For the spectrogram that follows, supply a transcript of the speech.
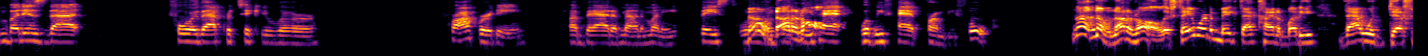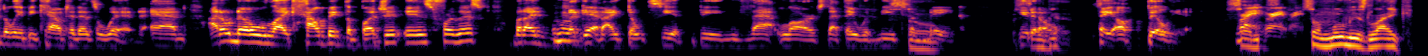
but is that for that particular property a bad amount of money based No, on not what at we've all. had what we've had from before? No, no, not at all. If they were to make that kind of money, that would definitely be counted as a win. And I don't know like how big the budget is for this, but I Mhm. again I don't see it being that large that they would need So- to make You So know. the- say a billion. so- right, right, right. So movies like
